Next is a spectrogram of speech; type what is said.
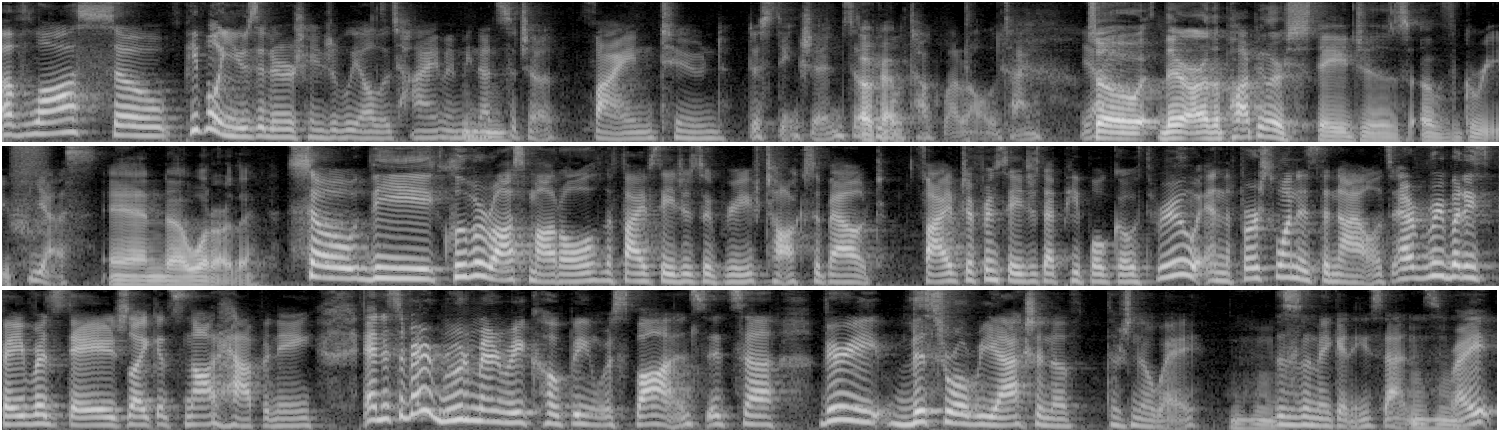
of loss. So people use it interchangeably all the time. I mean, that's such a fine-tuned distinction. So Okay. people talk about it all the time. Yeah. So there are the popular stages of grief. Yes. And uh, what are they? So the Kübler-Ross model, the five stages of grief, talks about five different stages that people go through. And the first one is denial. It's everybody's favorite stage, like it's not happening. And it's a very rudimentary coping response. It's a very visceral reaction of, there's no way. Mm-hmm. This doesn't make any sense, mm-hmm. right?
